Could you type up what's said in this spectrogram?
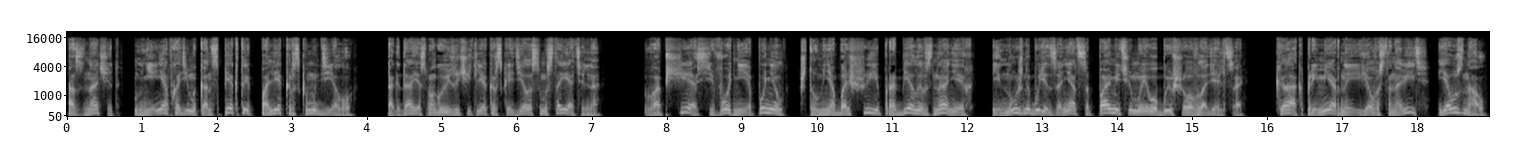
а значит, мне необходимы конспекты по лекарскому делу. Тогда я смогу изучить лекарское дело самостоятельно. Вообще, сегодня я понял, что у меня большие пробелы в знаниях и нужно будет заняться памятью моего бывшего владельца. Как примерно ее восстановить, я узнал.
